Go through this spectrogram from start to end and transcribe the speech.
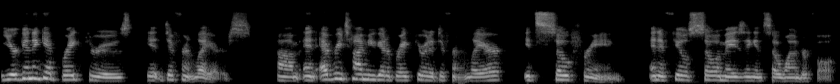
you're going to get breakthroughs at different layers. Um, and every time you get a breakthrough at a different layer, it's so freeing and it feels so amazing and so wonderful.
